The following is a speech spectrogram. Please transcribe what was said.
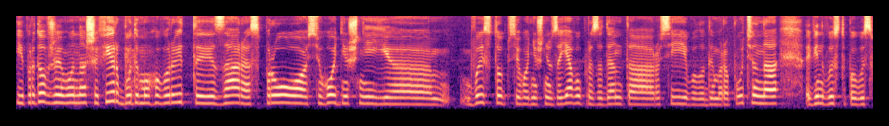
І продовжуємо наш ефір. Будемо говорити зараз про сьогоднішній е, виступ, сьогоднішню заяву президента Росії Володимира Путіна. Він виступив із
